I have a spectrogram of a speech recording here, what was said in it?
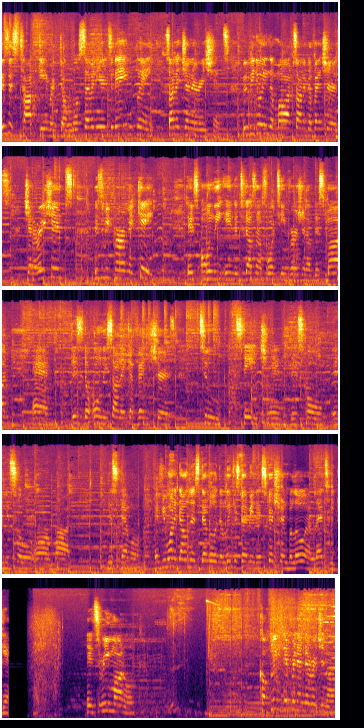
This is Top Gamer 007 here. Today we're playing Sonic Generations. We'll be doing the mod Sonic Adventures Generations. This will be Pyramid Cave. It's only in the 2014 version of this mod, and this is the only Sonic Adventures 2 stage in this whole in this whole uh, mod. This demo. If you want to download this demo, the link is gonna be in the description below, and let's begin. It's remodeled. Completely different than the original.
